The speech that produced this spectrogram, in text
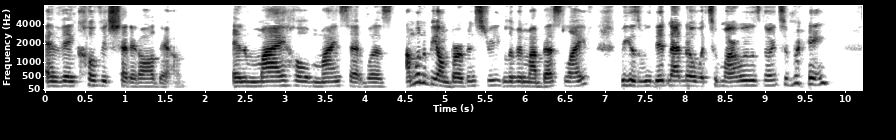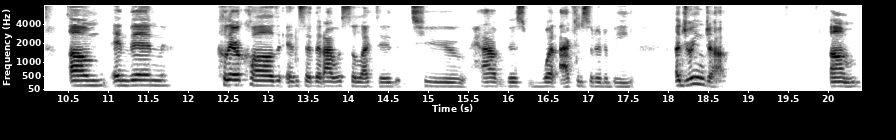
and then COVID shut it all down. And my whole mindset was, I'm going to be on Bourbon Street living my best life because we did not know what tomorrow was going to bring. Um, and then CLIR called and said that I was selected to have this, what I consider to be a dream job. Um,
